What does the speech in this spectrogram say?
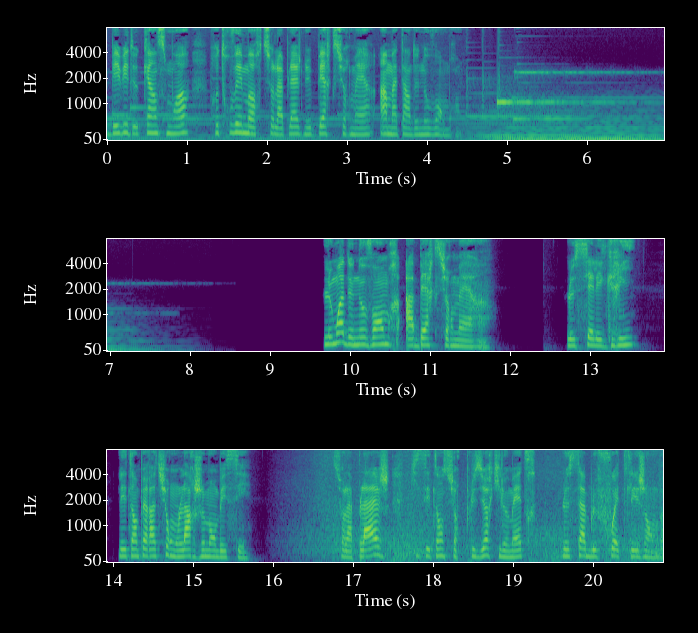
bébé de 15 mois, retrouvée morte sur la plage de Berck-sur-Mer un matin de novembre. Le mois de novembre à Berck-sur-Mer. Le ciel est gris, les températures ont largement baissé. Sur la plage, qui s'étend sur plusieurs kilomètres, le sable fouette les jambes.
